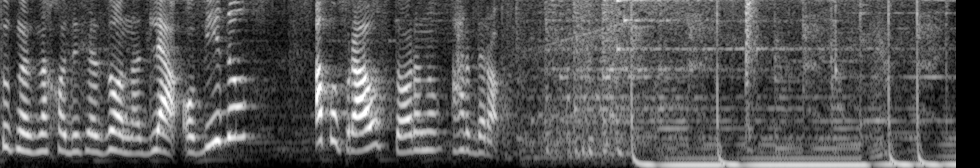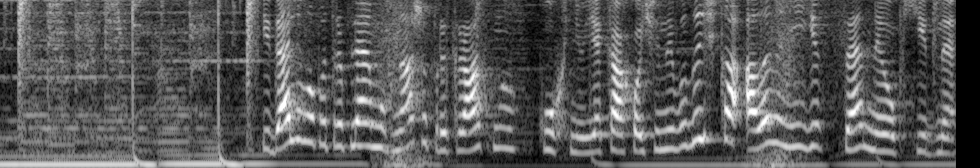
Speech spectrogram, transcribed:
Тут у нас знаходиться зона для обіду, а по праву сторону гардероб. І далі ми потрапляємо в нашу прекрасну кухню, яка хоч і невеличка, але на ній є все необхідне:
